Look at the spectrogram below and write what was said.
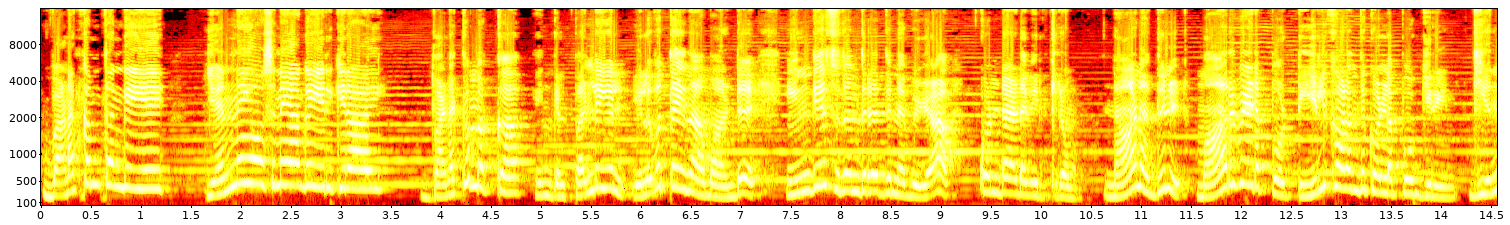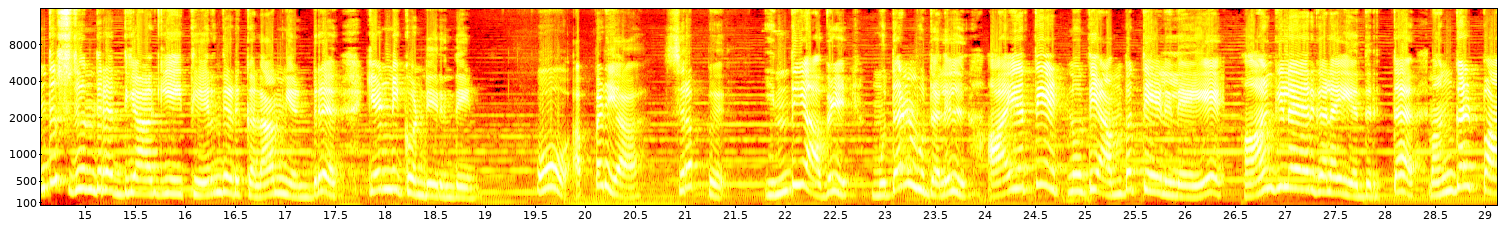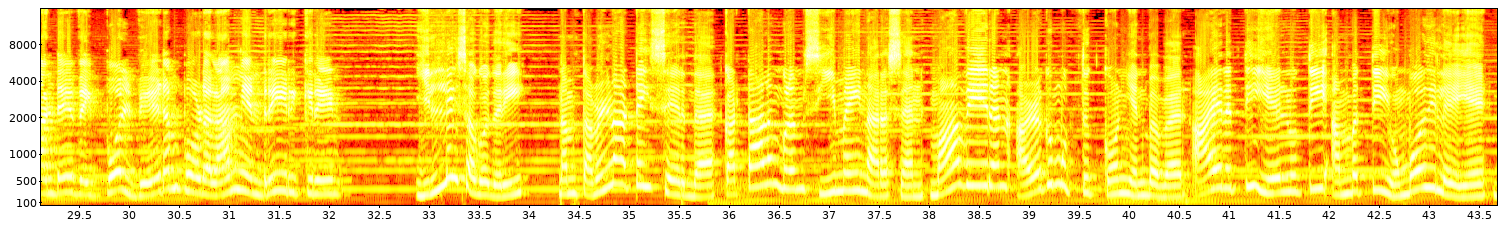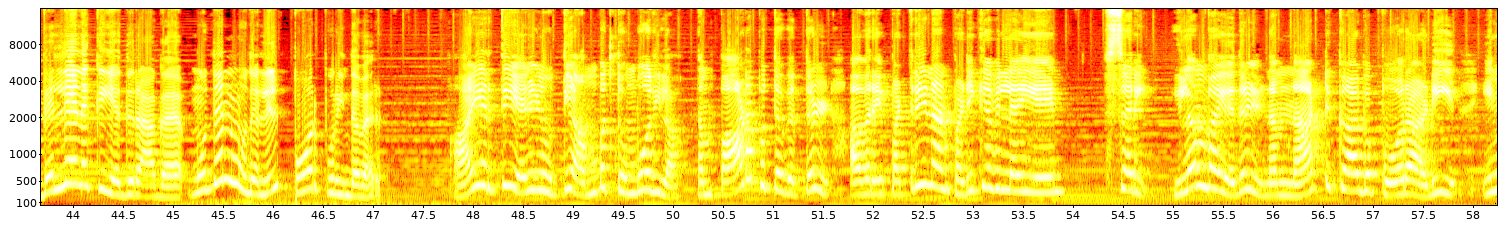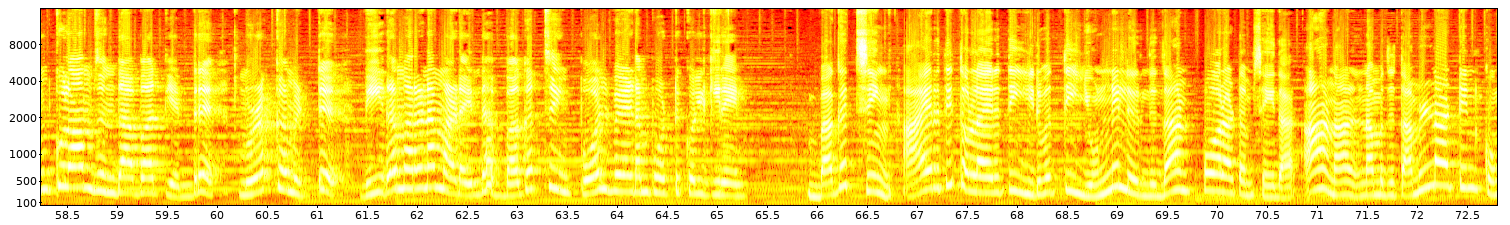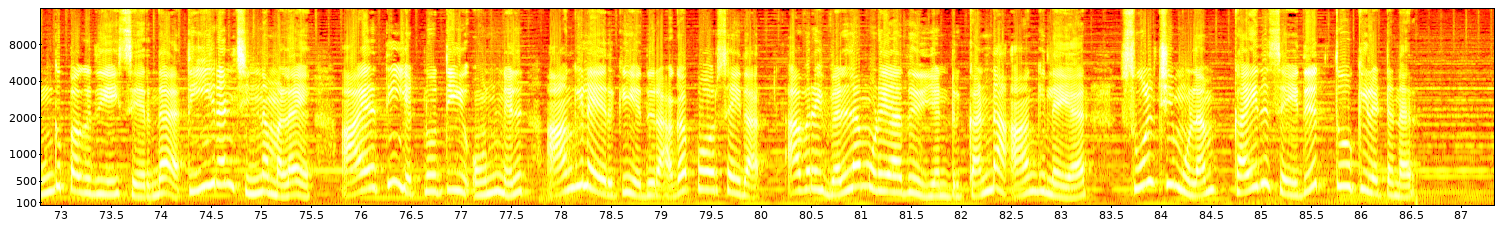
வணக்கம் தங்கையே என்ன யோசனையாக இருக்கிறாய்? வணக்கம் அக்கா. எங்கள் பள்ளியில் எழுபத்தைந்தாம் ஆண்டு இந்திய சுதந்திர தின விழா கொண்டாடவிருக்கிறோம். நான் அதில் மாறுவேட போட்டியில் கலந்து கொள்ளப் போகிறேன். எந்த சுதந்திர தியாகியை தேர்ந்தெடுக்கலாம் என்று எண்ணிக்கொண்டிருந்தேன். ஓ அப்படியா? சிறப்பு. இந்தியாவில் முதன் முதலில் ஆயிரத்தி எட்நூத்தி ஐம்பத்தி ஏழிலேயே ஆங்கிலேயர்களை எதிர்த்த மங்கள் பாண்டேவை போல் வேடம் போடலாம் என்று இருக்கிறேன். இல்லை சகோதரி நம் தமிழ்நாட்டை சேர்ந்த கட்டாளங்குளம் சீமையின் அரசன் மாவீரன் அழகுமுத்துக்கோன் என்பவர் ஆயிரத்தி எழுநூத்தி ஐம்பத்தி ஒன்பதிலேயே வெள்ளையனுக்கு எதிராக முதன் முதலில் போர் புரிந்தவர். ஆயிரத்தி எழுநூத்தி ஐம்பத்தொம்போதிலா. நம் பாட புத்தகத்தில் அவரை பற்றி நான் படிக்கவில்லையே. சரி இளம் வயதில் நம் நாட்டுக்காக போராடி இன்குலாம் ஜிந்தாபாத் என்று முழக்கமிட்டு வீரமரணம் அடைந்த பகத்சிங் போல் வேடம் போட்டுக்கொள்கிறேன் பகத்சிங் ஆயிரத்தி தொள்ளாயிரத்தி இருபத்தி ஒன்னிலிருந்து தான் போராட்டம் செய்தார். ஆனால் நமது தமிழ்நாட்டின் கொங்கு பகுதியை சேர்ந்த தீரன் சின்னமலை ஆயிரத்தி எட்நூத்தி ஒன்னில் ஆங்கிலேயருக்கு எதிராக போர் செய்தார். அவரை வெல்ல முடியாது என்று கண்ட ஆங்கிலேயர் சூழ்ச்சி மூலம் கைது செய்து தூக்கிலிட்டனர்.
